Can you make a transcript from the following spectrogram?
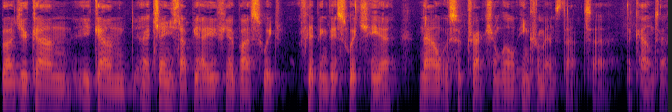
but you can you can uh, change that behavior by switch flipping this switch here, now a subtraction will increment that uh, the counter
